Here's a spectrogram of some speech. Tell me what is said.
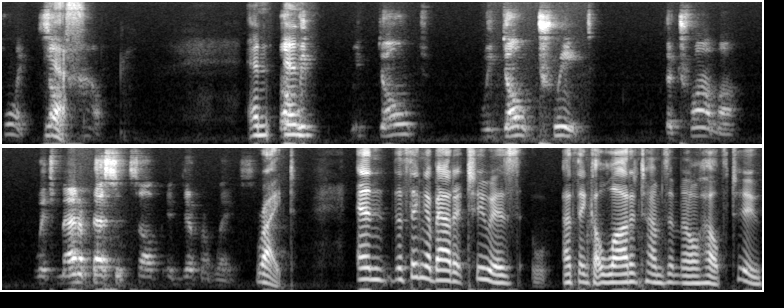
point Yes. And But and we, we don't we don't treat the trauma which manifests itself in different ways. right. And the thing about it too is I think a lot of times in mental health too,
